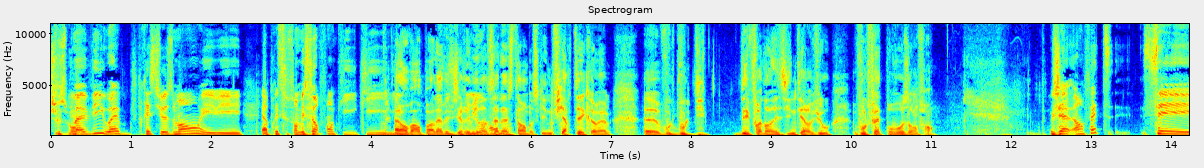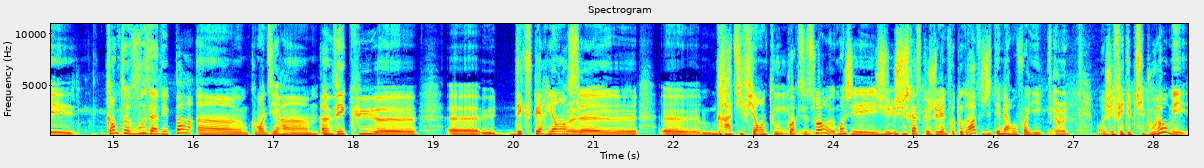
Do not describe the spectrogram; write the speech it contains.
toute ma vie, ouais, précieusement. Et, et après, ce sont mes enfants qui, qui. Alors on va en parler avec Jérémy dans un instant parce qu'il y a une fierté quand même. Euh, vous, vous le dites des fois dans les interviews, vous le faites pour vos enfants. En fait, c'est quand vous n'avez pas un comment dire un, un vécu euh, euh, d'expérience Ouais. euh, euh, gratifiante ou Mmh, quoi que ce soit. Moi, j'ai ju- jusqu'à ce que je devienne photographe, j'étais mère au foyer. Eh ouais. Bon, j'ai fait des petits boulots, mais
